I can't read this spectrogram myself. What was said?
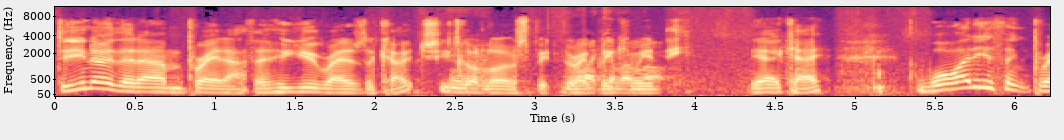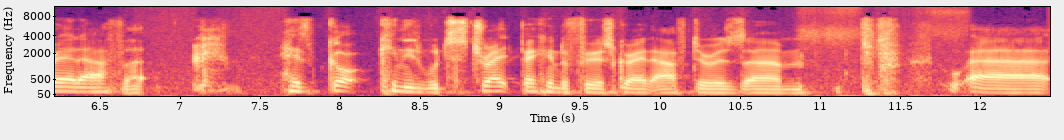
Do you know that um, Brad Arthur, who you rate as a coach, he's got a lot of respect in the Mm. Like rugby him a lot. community. Yeah, okay. Why do you think Brad Arthur has got Kenny Wood straight back into first grade after his um, uh,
